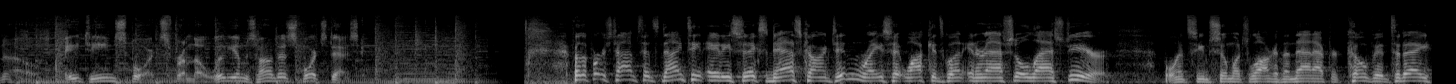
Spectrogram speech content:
Now, 18 Sports from the Williams Honda Sports Desk. For the first time since 1986, NASCAR didn't race at Watkins Glen International last year. Boy, it seems so much longer than that after COVID. Today,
